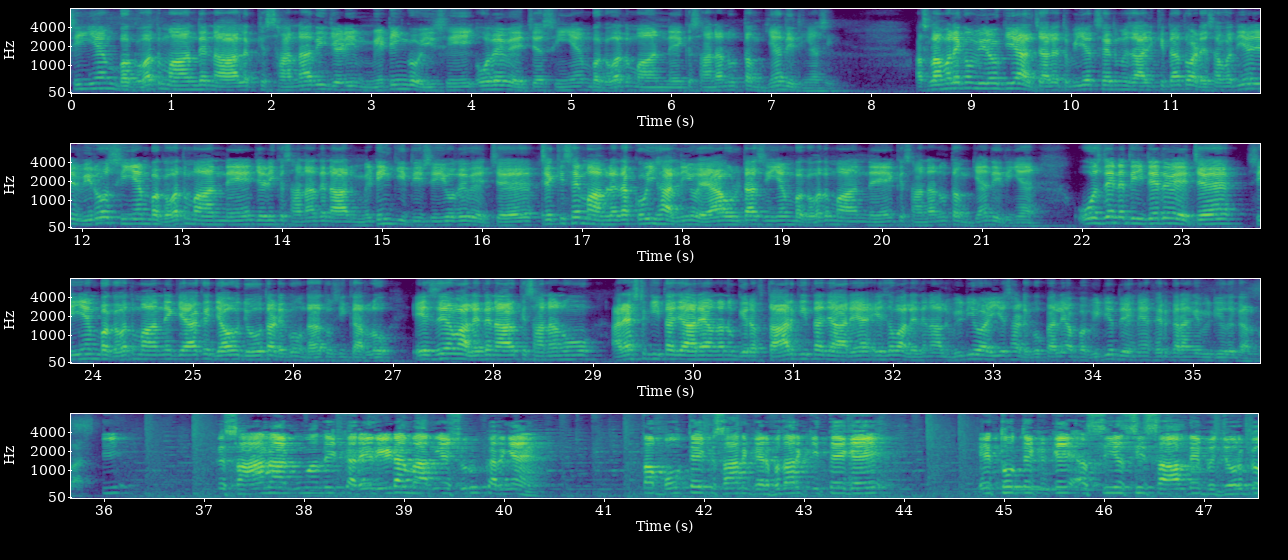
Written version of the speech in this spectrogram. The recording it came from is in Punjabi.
ਸੀਐਮ ਭਗਵਤ ਮਾਨ ਦੇ ਨਾਲ ਕਿਸਾਨਾਂ ਦੀ ਜਿਹੜੀ ਮੀਟਿੰਗ ਹੋਈ ਸੀ, ਉਹਦੇ ਵਿੱਚ ਸੀਐਮ ਭਗਵਤ ਮਾਨ ਨੇ ਕਿਸਾਨਾਂ ਨੂੰ ਧਮਕੀਆਂ ਦਿੱਤੀਆਂ ਸੀ। ਅਸਲਾਮ ਅਲੈਕੁਮ ਵੀਰੋ, ਕੀ ਹਾਲ ਚਾਲ ਹੈ? ਤਬੀਅਤ, ਸਿਹਤ, ਮਿਜ਼ਾਜ ਕਿੱਦਾਂ ਤੁਹਾਡੇ ਸਭ ਵਧੀਆ? ਜੇ ਵੀਰੋ, ਸੀਐਮ ਭਗਵਤ ਮਾਨ ਨੇ ਜਿਹੜੀ ਕਿਸਾਨਾਂ ਦੇ ਨਾਲ ਮੀਟਿੰਗ ਕੀਤੀ ਸੀ, ਉਹਦੇ ਵਿੱਚ ਜੇ ਕਿਸੇ ਮਾਮਲੇ ਦਾ ਕੋਈ ਹੱਲ ਨਹੀਂ ਹੋਇਆ, ਉਲਟਾ ਸੀਐਮ ਭਗਵਤ ਮਾਨ ਨੇ ਕਿਸਾਨਾਂ ਨੂੰ ਧਮਕੀਆਂ ਦਿੱਤੀਆਂ। ਉਸ ਦੇ ਨਤੀਜੇ ਦੇ ਵਿੱਚ ਸੀਐਮ ਭਗਵਤ ਮਾਨ ਨੇ ਕਿਹਾ ਕਿ ਜਾਓ, ਜੋ ਤੁਹਾਡੇ ਕੋਲ ਹੁੰਦਾ ਤੁਸੀਂ ਕਰ ਲਓ। ਇਸ ਦੇ ਹਵਾਲੇ ਦੇ ਨਾਲ ਕਿਸਾਨਾਂ ਨੂੰ ਅਰੈਸਟ ਕੀਤਾ ਜਾ ਰਿਹਾ, ਉਹਨਾਂ ਨੂੰ ਗ੍ਰਿਫਤਾਰ ਕੀਤਾ ਜਾ ਰਿਹਾ। ਇਸ ਹਵਾਲੇ ਦੇ ਨਾਲ ਵੀਡੀਓ ਆਈ ਹੈ ਸਾਡੇ ਕੋਲ। ਪਹਿਲੇ ਆਪਾਂ ਵੀਡੀਓ ਦੇਖਦੇ ਹਾਂ, ਫਿਰ ਕਰਾਂਗੇ ਵੀਡੀਓ ਦੇ ਗੱਲਬਾਤ। ਕਿਸਾਨ ਆਗੂਆਂ ਦੇ ਘਰੇ ਰੇੜਾ ਮਾਰਨੀਆਂ ਸ਼ੁਰੂ ਕਰੀਆਂ ਤਾਂ ਬਹੁਤੇ ਕਿਸਾਨ ਗ੍ਰਿਫਤਾਰ ਕੀਤੇ ਗਏ। ਇੱਥੋਂ ਤੱਕ ਕਿ 80 80 ਸਾਲ ਦੇ ਬਜ਼ੁਰਗ,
